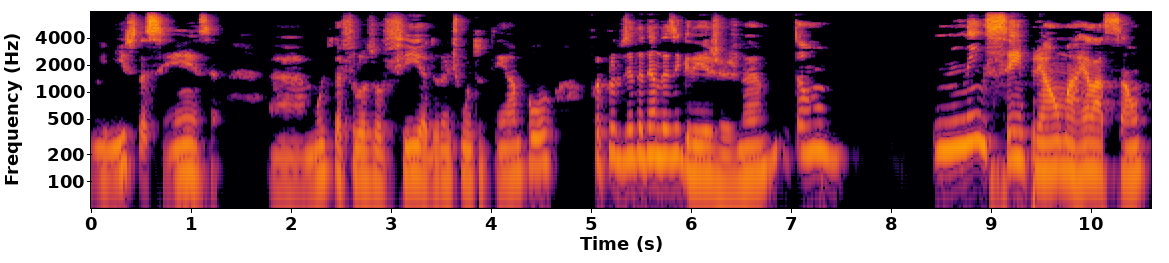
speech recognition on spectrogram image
no início da ciência, uh, muito da filosofia durante muito tempo foi produzida dentro das igrejas, né? Então, nem sempre há uma relação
